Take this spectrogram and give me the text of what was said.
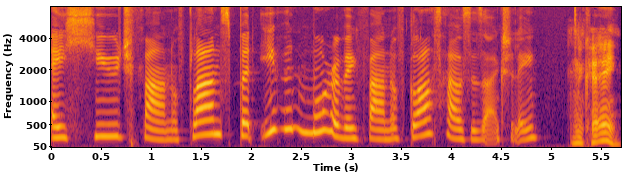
a huge fan of plants, but even more of a fan of glasshouses, actually. Okay.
